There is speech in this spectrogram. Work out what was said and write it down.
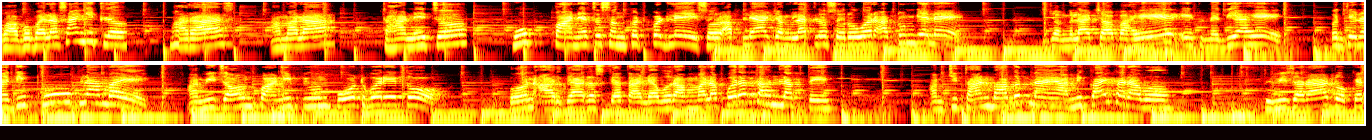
वाघोबाला सांगितलं महाराज आम्हाला तहानेचं खूप पाण्याचं संकट पडले सो आपल्या जंगलातलं सरोवर आटून गेले जंगलाच्या बाहेर एक नदी आहे पण ती नदी खूप लांब आहे. आम्ही जाऊन पाणी पिऊन पोटभर येतो. पण अर्ध्या रस्त्यात आल्यावर आम्हाला परत तहान लागते. आमची थान भागत नाही. आम्ही काय करावं? तुम्ही जरा डोक्यात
